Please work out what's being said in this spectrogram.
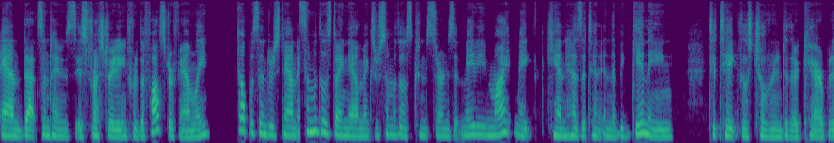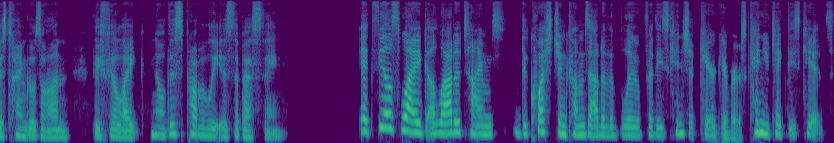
And that sometimes is frustrating for the foster family. Help us understand some of those dynamics or some of those concerns that maybe might make kin hesitant in the beginning to take those children into their care. But as time goes on, they feel like, no, this probably is the best thing. It feels like a lot of times the question comes out of the blue for these kinship caregivers Can you take these kids?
